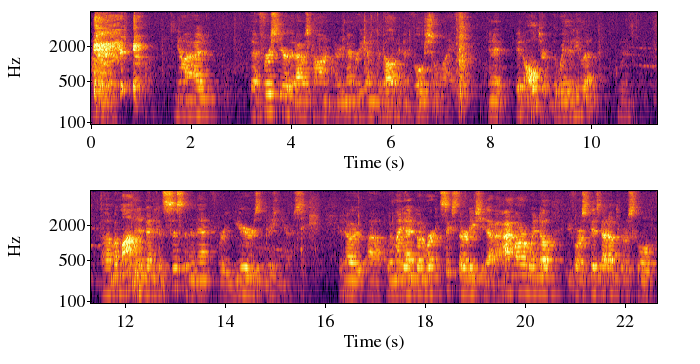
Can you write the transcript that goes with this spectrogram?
um, you know I that first year that I was gone, I remember him developing a devotional life, and it it altered the way that he lived. Uh, but mom had been consistent in that for years and years and years. You know, uh, when my dad would go to work at 6:30, she'd have a half hour window before his kids got up to go to school.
